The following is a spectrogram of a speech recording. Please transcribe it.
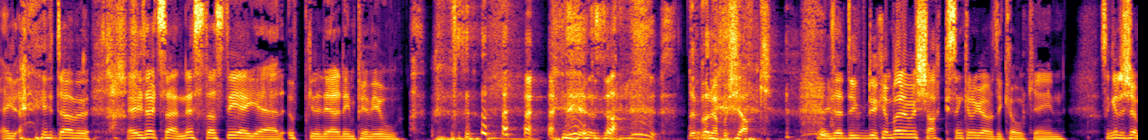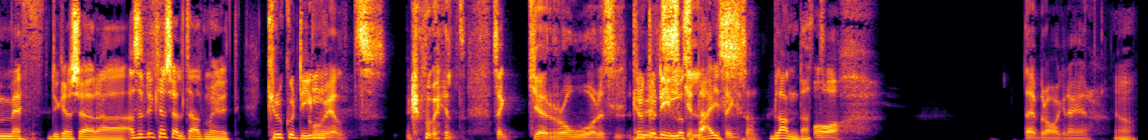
Utöver, exakt såhär, nästa steg är uppgradera din PVO. Det börjar på tjack. Exakt, du, du kan börja med chack, sen kan du gå över till cocaine. Sen kan du köra meth, du kan köra, alltså du kan köra lite allt möjligt. Krokodil, Går helt, helt såhär grå. krokodil och spice blandat. Åh. Det är bra grejer. Ja.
